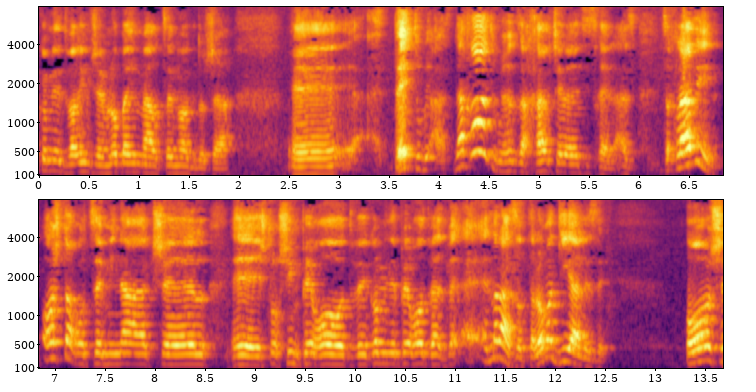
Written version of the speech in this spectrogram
כל מיני דברים שהם לא באים מארצנו הקדושה. אה, בט"ו, אז נכון, ט"ו בשבט זה החג של ארץ ישראל, אז צריך להבין, או שאתה רוצה מנהג של אה, 30 פירות וכל מיני פירות, ואין מה לעשות, אתה לא מגיע לזה. או ש...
